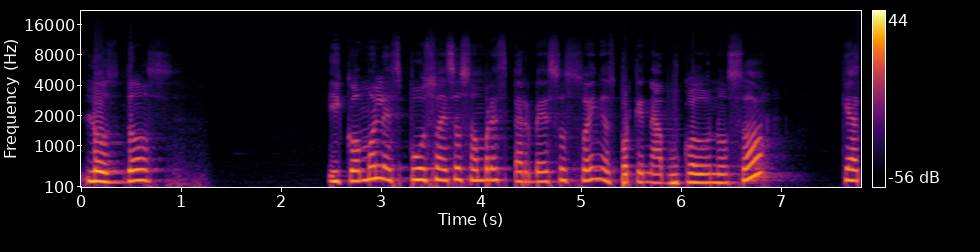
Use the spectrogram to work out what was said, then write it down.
Los dos. Y cómo les puso a esos hombres perversos sueños, porque Nabucodonosor, ¿qué,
